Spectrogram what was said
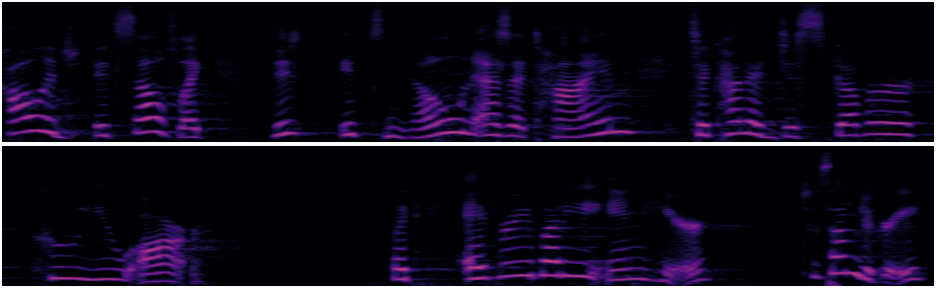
College itself, like this, it's known as a time to kind of discover who you are. Like everybody in here, to some degree,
